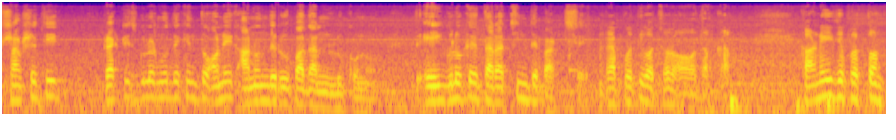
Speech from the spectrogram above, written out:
সাংস্কৃতিক প্র্যাকটিসগুলোর মধ্যে কিন্তু অনেক আনন্দের উপাদান লুকোনো। তো এইগুলোকে তারা চিনতে পারছে। এটা প্রতি বছর হওয়া দরকার। কারণ এই যে প্রত্যন্ত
